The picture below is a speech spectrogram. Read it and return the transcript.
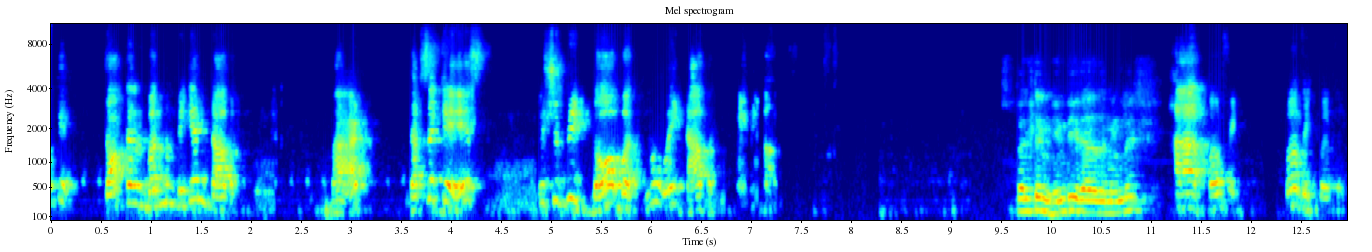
Okay. Doctor and Burman became Dabur. But that's the case. It should be Dabur. No, way Dabur? Spelt in Hindi rather than English? Ah, perfect. Perfect, perfect.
